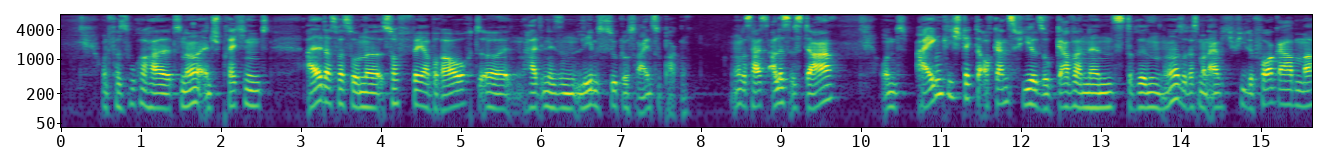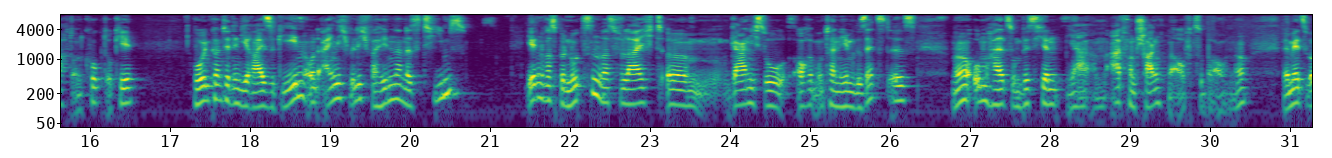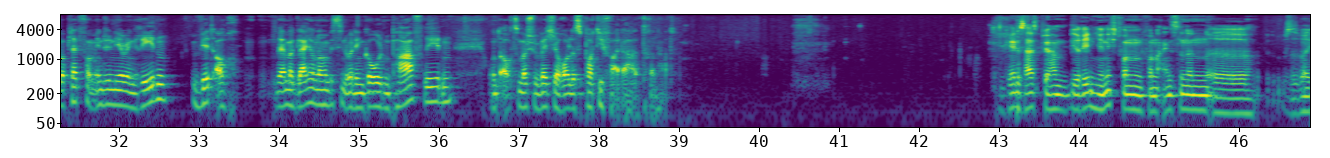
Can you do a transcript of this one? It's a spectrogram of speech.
und versuche halt ne, entsprechend all das, was so eine Software braucht, äh, halt in diesen Lebenszyklus reinzupacken. Ne? Das heißt, alles ist da und eigentlich steckt da auch ganz viel so Governance drin, ne? so dass man eigentlich viele Vorgaben macht und guckt, okay, wohin könnte denn die Reise gehen? Und eigentlich will ich verhindern, dass Teams irgendwas benutzen, was vielleicht ähm, gar nicht so auch im Unternehmen gesetzt ist, ne? um halt so ein bisschen, ja, eine Art von Schranken aufzubauen. Ne? Wenn wir jetzt über Platform Engineering reden, wird auch, werden wir gleich auch noch ein bisschen über den Golden Path reden und auch zum Beispiel, welche Rolle Spotify da halt drin hat. Okay, das heißt, wir haben, wir reden hier nicht von, von einzelnen äh,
